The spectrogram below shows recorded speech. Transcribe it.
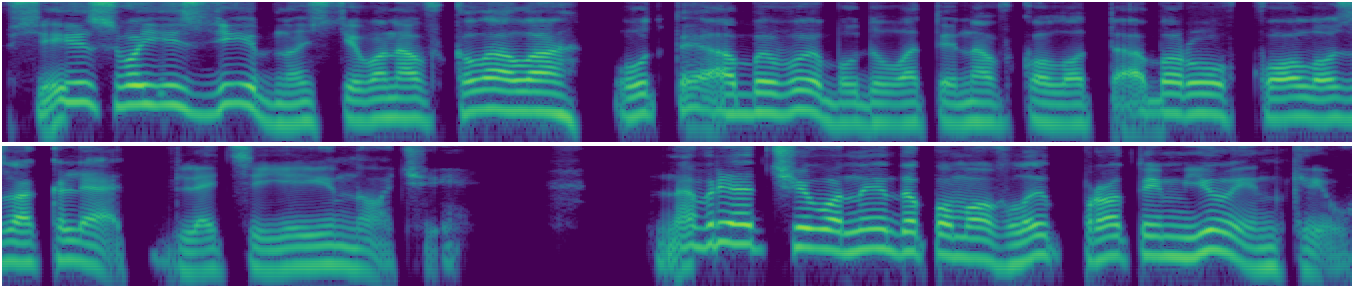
Всі свої здібності вона вклала у те, аби вибудувати навколо табору коло заклять для цієї ночі. Навряд чи вони допомогли б проти м'юінків,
